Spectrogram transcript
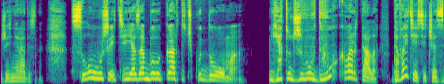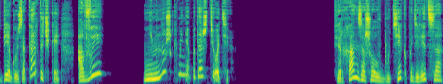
жизнерадостно. «Слушайте, я забыла карточку дома. Я тут живу в двух кварталах. Давайте я сейчас сбегаю за карточкой, а вы немножко меня подождете. Ферхан зашел в бутик поделиться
